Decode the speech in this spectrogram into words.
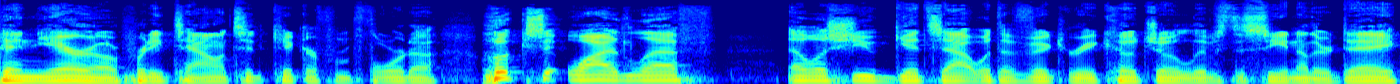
Piñeiro, a pretty talented kicker from Florida, hooks it wide left. LSU gets out with a victory. Coach O lives to see another day.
